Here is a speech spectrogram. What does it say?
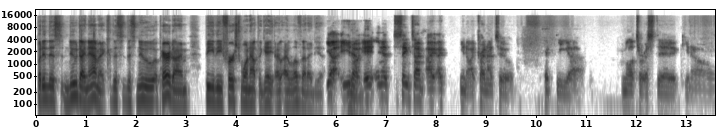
but in this new dynamic, this this new paradigm, be the first one out the gate. I, I love that idea. Yeah, you yeah. know, and at the same time, I, I, you know, I try not to hit the uh, militaristic, you know,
